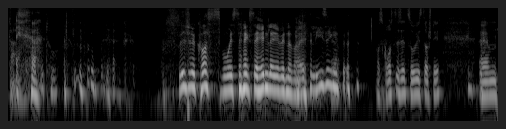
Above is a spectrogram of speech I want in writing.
Das Auto. ja. Wie viel kostet Wo ist der nächste Händler hier dabei? Leasing? Was kostet es jetzt, so wie es da steht? ähm,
